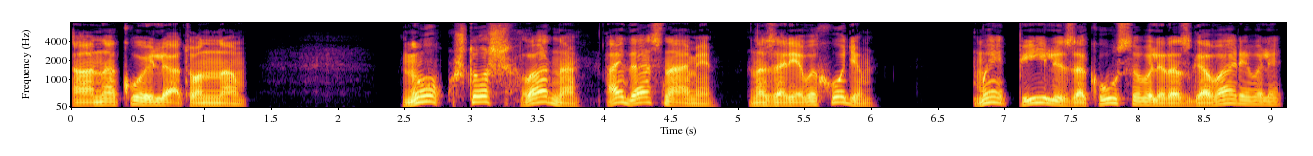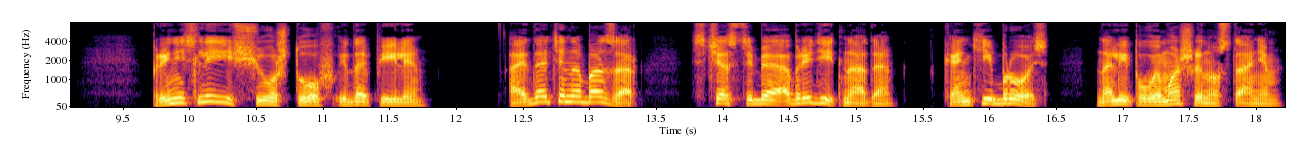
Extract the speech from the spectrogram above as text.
А на кой ляд он нам? Ну, что ж, ладно, айда с нами. На заре выходим. Мы пили, закусывали, разговаривали. Принесли еще штоф и допили. Айдате на базар, сейчас тебя обредить надо. Коньки брось, на липовую машину станем.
